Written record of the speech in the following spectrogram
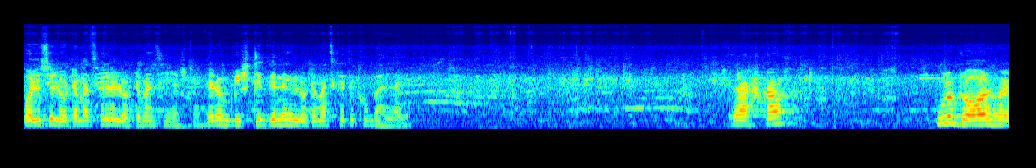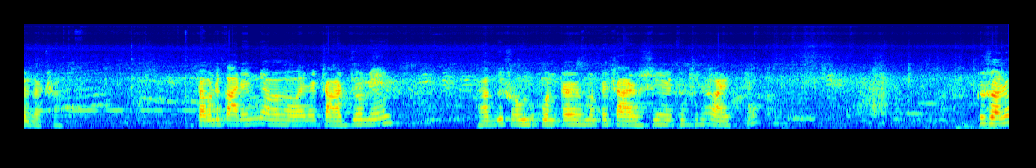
বলেছে লোটে মাছ পেলে লোটে মাছ নিয়ে আসবে। এরকম বৃষ্টির দিনে লোটে মাছ খেতে খুব ভালো লাগে। রাস্তা পুরো জল হয়ে গেছে। মোটামুটি কারেন্ট নেই, আমার মোবাইলে চার্জও নেই। ভাগ্যিস ওই ফোনটার মধ্যে চার্জ দিয়ে রেখেছিলাম আরেকটা। তো চলো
